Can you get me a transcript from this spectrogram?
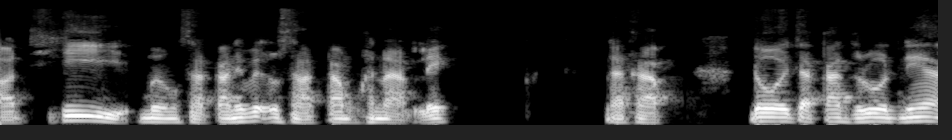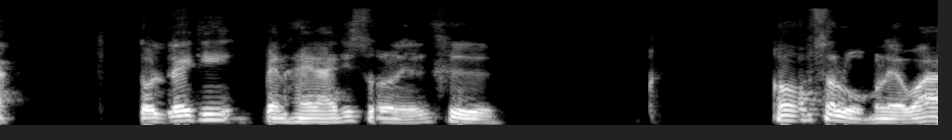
าที่เมืองอุตสาหกรรมที่เป็นอุตสาหกรรมขนาดเล็กนะครับ โดยจากการสำรวจเนี่ยตัวเลขที่เป็นไฮไลท์ที่สุดเลยก็คือเขาสรุปมาเลยว่า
